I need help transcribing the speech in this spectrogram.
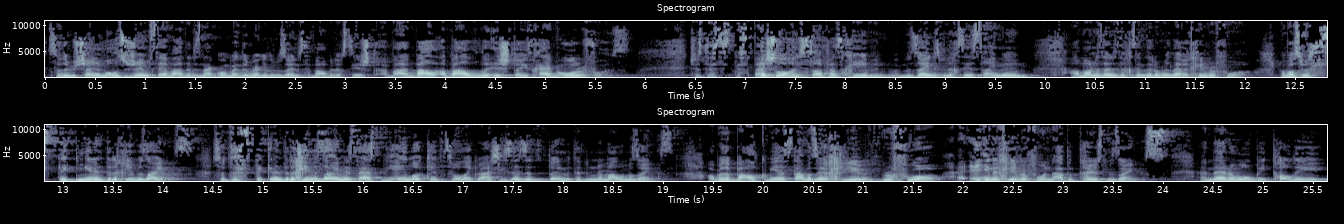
So the Rishayim, most Rishayim say Avad is not going by the regular Mizayin, the Baal B'Michse Ishtay. A Baal, a Baal L'Ishtay is Chayv all Refuahs just the, the special Hisafas Chiv and Mezainis Menichse Yisaimim, Amon Mezainis Nechsim, they don't really have a Chiv Refuah. No, but we're sticking it into the Chiv Mezainis. So to stick it into the Chiv Mezainis has to be Ein Lo Kitzvah, like Rashi says, it's doing to the normal Mezainis. Aber oh, the Baal be a Stam a Chiv Refuah, a Egin a Chiv Refuah, not B'Tayris Mezainis. and then it won't be totally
